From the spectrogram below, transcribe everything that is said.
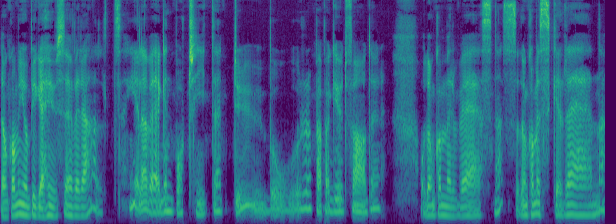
De kommer ju att bygga hus överallt. Hela vägen bort hit där du bor, pappa Gudfader. Och de kommer väsnas och de kommer skräna.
